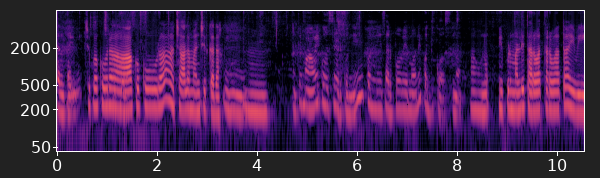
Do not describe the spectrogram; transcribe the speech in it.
వెళ్తాయి. చుక్క కూర ఆకు కూర చాలా మంచిది కదా. అంటే మామయ్య కోసాడు కొన్ని కొన్ని సరిపోవేమో అని కొద్ది కోస్తున్నాను. అవును. ఇప్పుడు మళ్ళీ తర్వాత తర్వాత ఇవి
